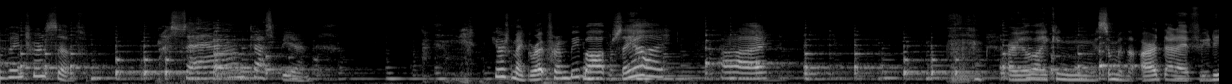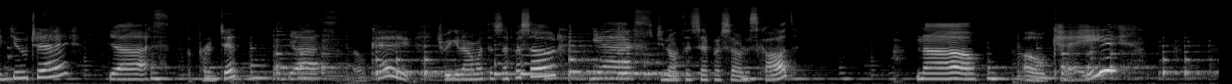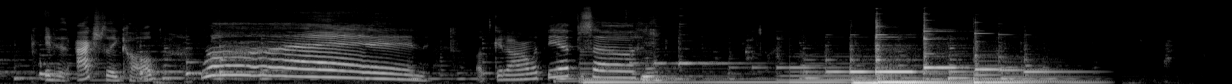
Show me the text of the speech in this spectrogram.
adventures of Sam Caspian. Here's my great friend Bebop. Say hi. Hi. Are you liking some of the art that I feeded you today? Yes. The printed? Yes. Okay. Should we get on with this episode? Yes. Do you know what this episode is called? No. Okay. It is actually called Run. Let's get on with the episode.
